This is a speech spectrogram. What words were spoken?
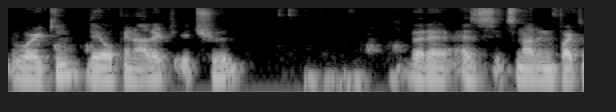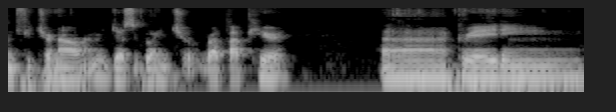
working. The open alert, it should. But uh, as it's not an important feature now, I'm just going to wrap up here. Uh, creating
